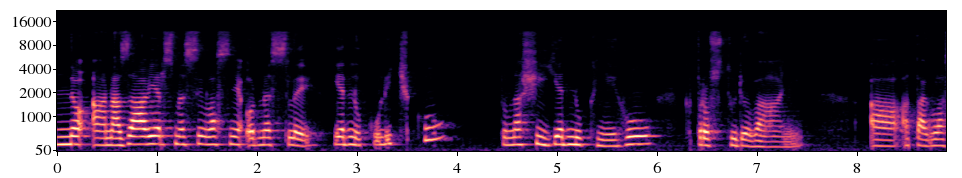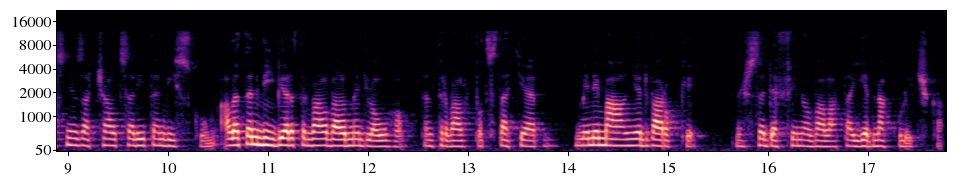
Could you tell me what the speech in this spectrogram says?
no a na závěr jsme si vlastně odnesli jednu kuličku, tu naší jednu knihu k prostudování. A, a tak vlastně začal celý ten výzkum. Ale ten výběr trval velmi dlouho. Ten trval v podstatě minimálně dva roky, než se definovala ta jedna kulička.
